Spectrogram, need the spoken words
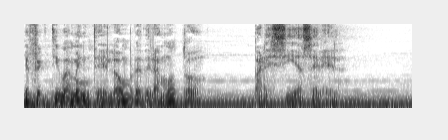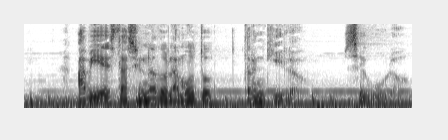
Efectivamente, el hombre de la moto parecía ser él. Había estacionado la moto tranquilo, seguro.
